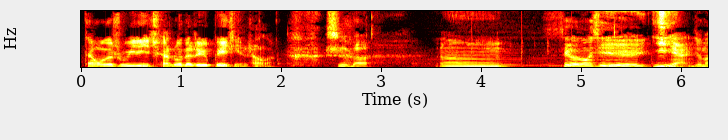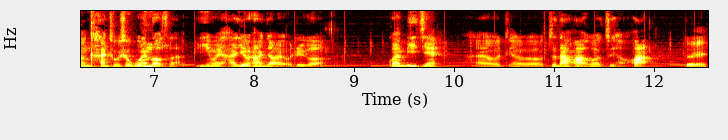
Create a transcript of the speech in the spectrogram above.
但我的注意力全落在这个背景上了。是的，嗯，这个东西一眼就能看出是 Windows 的，因为它右上角有这个关闭键，还有这个最大化和最小化，对，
